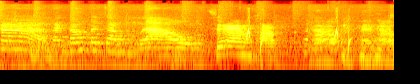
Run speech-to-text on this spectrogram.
ค่ะตากล้องประจำของเรา ชื่อแอมครับ ครับนะครับ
